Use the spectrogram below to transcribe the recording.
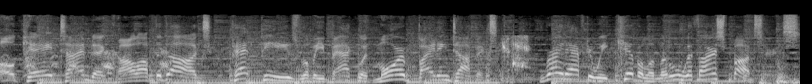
Okay, time to call off the dogs. Pet Peeves will be back with more biting topics right after we kibble a little with our sponsors.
